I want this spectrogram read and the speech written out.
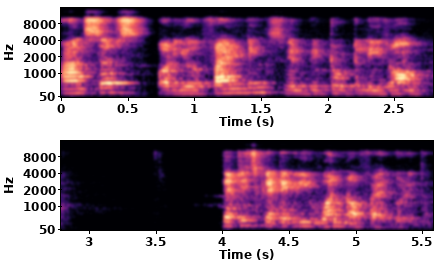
answers or your findings will be totally wrong. That is category 1 of algorithm.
